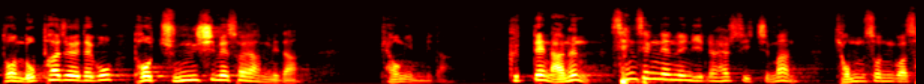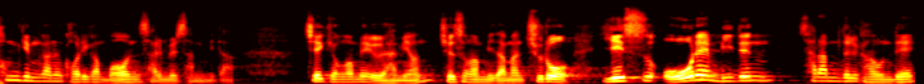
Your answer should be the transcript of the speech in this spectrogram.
더 높아져야 되고 더 중심에 서야 합니다. 병입니다. 그때 나는 생색내는 일을 할 수 있지만 겸손과 섬김과는 거리가 먼 삶을 삽니다. 제 경험에 의하면 죄송합니다만 주로 예수 오래 믿은 사람들 가운데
